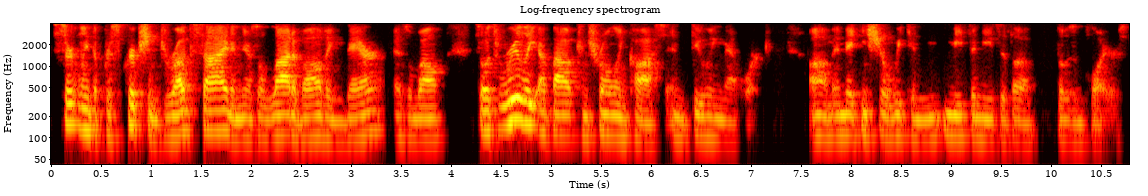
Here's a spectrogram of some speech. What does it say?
certainly the prescription drug side, and there's a lot evolving there as well. So it's really about controlling costs and doing that work, um, and making sure we can meet the needs of the, those employers.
